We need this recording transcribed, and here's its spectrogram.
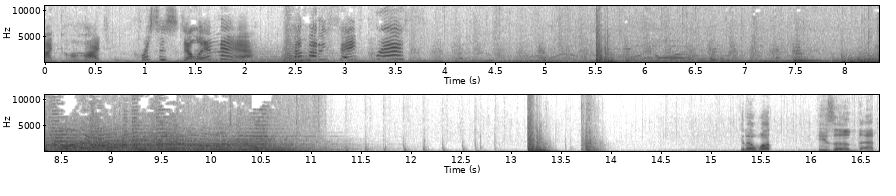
My God, Chris is still in there. Somebody save Chris! You know what? He's earned that.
